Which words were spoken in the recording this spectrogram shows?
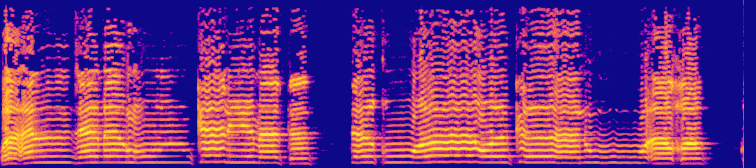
وألزمهم كلمة التقوى وكانوا أحق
